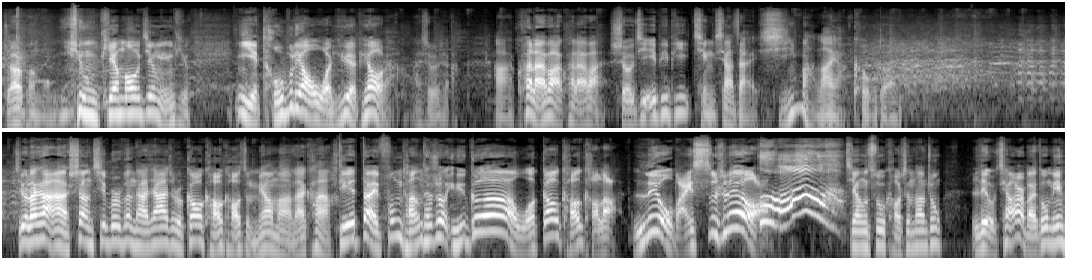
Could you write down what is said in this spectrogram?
主要朋友们，你用天猫精灵听，你投不了我月票呀，是不是啊？啊，快来吧，快来吧！手机 APP 请下载喜马拉雅客户端。继续来看啊，上期不是问大家就是高考考怎么样吗？来看迭代风堂，他说宇哥，我高考考了六百四十六，江苏考生当中六千二百多名。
